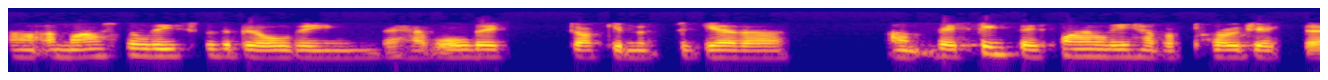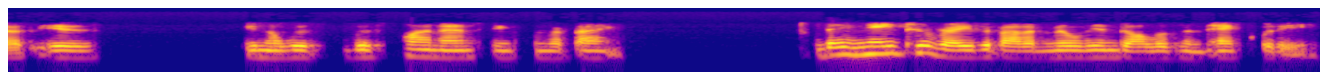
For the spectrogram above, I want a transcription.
uh, a master lease for the building. They have all their documents together. Um, they think they finally have a project that is, you know, with, with financing from the bank. They need to raise about a million dollars in equity.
